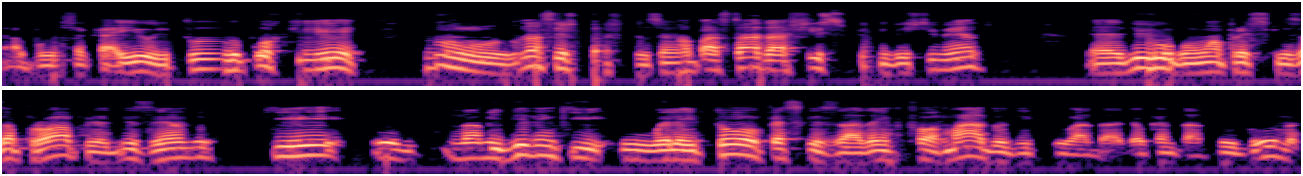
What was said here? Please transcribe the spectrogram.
a bolsa caiu e tudo, porque no, na sexta-feira semana passada, a XP Investimento é, divulgou uma pesquisa própria dizendo que, na medida em que o eleitor pesquisado é informado de que o Haddad é o candidato do Lula,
